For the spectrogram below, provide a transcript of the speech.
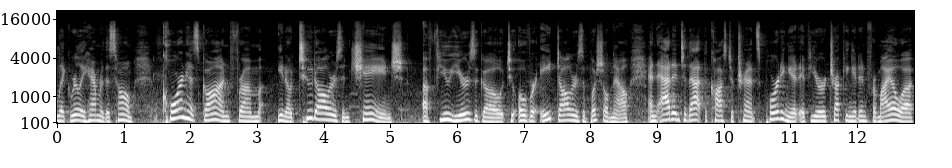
like really hammer this home corn has gone from you know two dollars and change a few years ago to over eight dollars a bushel now. And add into that the cost of transporting it. If you're trucking it in from iowa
